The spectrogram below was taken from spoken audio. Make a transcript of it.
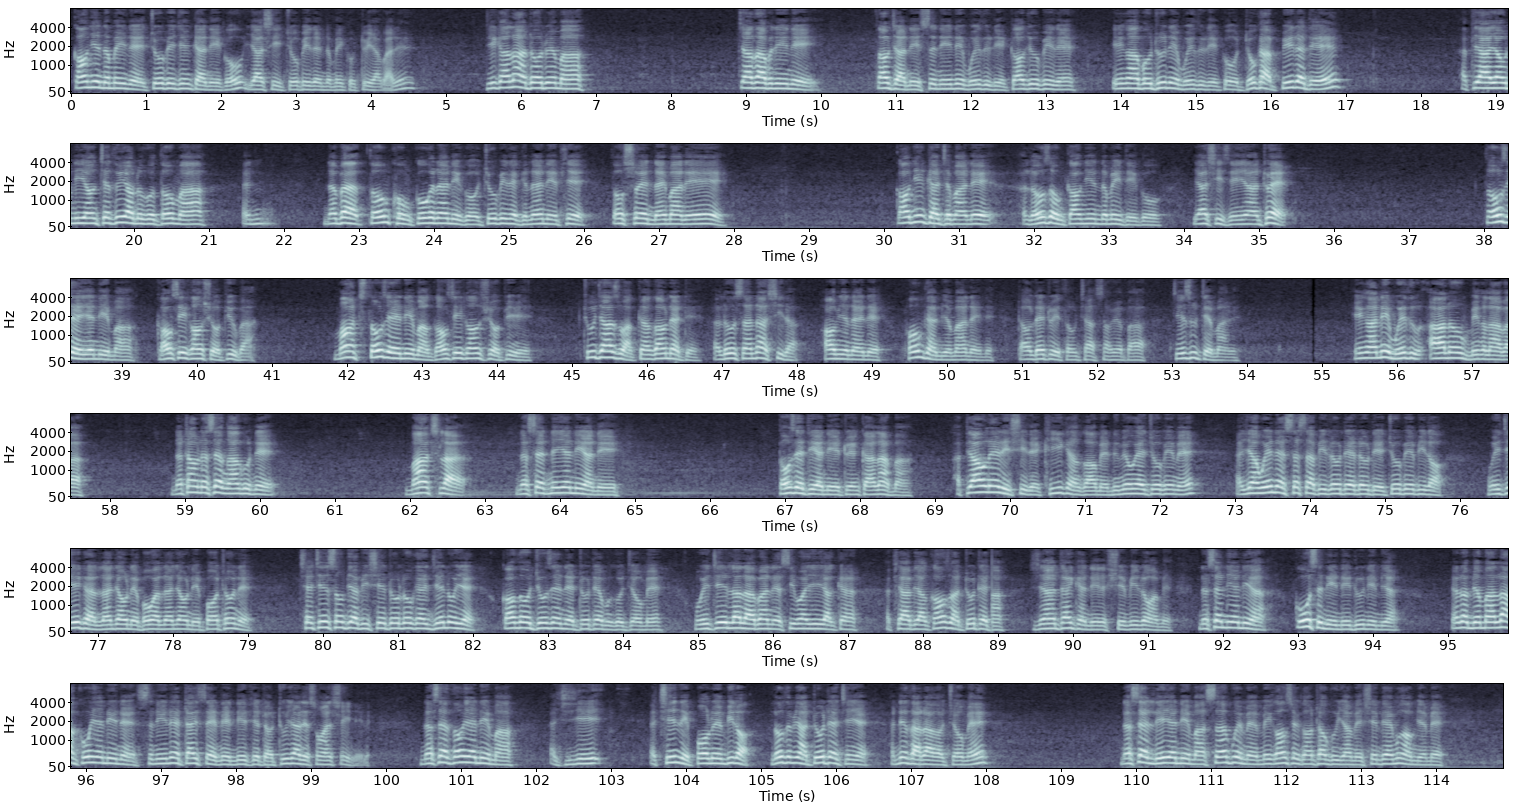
ကောင်းခြင်းနမိတ်နဲ့ကြိုးပေးခြင်းကံတွေကိုရရှိကြိုးပေးတဲ့နမိတ်ကိုတွေ့ရပါတယ်ဒီကာလအတော်တွင်မှာကြာသပတေးနေ့တောက်ကြနေစနေနေ့မွေးသူတွေကောင်းကျိုးပေးတယ်အင်္ဂါဗုဒ္ဓနေ့မွေးသူတွေကိုဒုက္ခပေးတတ်တယ်အပြာရောင်နီရောင်ချက်သွေးရောင်တို့ကိုသုံးမှာနံပါတ်3ခုကိုကနန်းတွေကိုအကျိုးပေးတဲ့ကနန်းတွေဖြစ်သုံးဆွဲနိုင်ပါတယ် ကောင်းခြင်းကံကြမ္မာနဲ့အလုံးစုံကောင်းခြင်းနမိတ်တွေကိုရရှိစေရန်အတွက်30ရက်နေ့မှာခေါင်းစည်းကောင်းလျှော်ပြုပါ March 30ရက်နေ့မှာခေါင်းစည်းကောင်းလျှော်ပြုရင်ထူးခြားစွာကံကောင်းတတ်တယ်အလိုဆန္ဒရှိတာအောင်မြင်နိုင်တယ်ဖုံးကံမြင်မနိုင်တယ်တောက်လက်တွေ့သုံးချဆောင်ရွက်ပါကျေးဇူးတင်ပါတယ်အင်္ဂါနေ့မွေးသူအားလုံးမင်္ဂလာပါ 2025ခုနှစ် March လ22ရက်နေ့ကနေ30ရက်နေ့အတွင်းကာလမှာအပြောင်းလဲတွေရှိတယ်ခီးကံကောင်းမယ်လူမျိုးရဲ့ကြိုးပေးမယ်အရန်ဝင်းနဲ့ဆက်ဆက်ပြီးလုပ်တဲ့လုပ်တွေကြိုးပေးပြီးတော့ငွေကြေးကလမ်းကြောင်းနဲ့ဘဝလမ်းကြောင်းတွေပေါ်ထွန်းတယ်ချက်ချင်းဆုံးဖြတ်ပြီးရှေ့တိုးလိုကန်ခြင်းတို့ရဲ့ကောင်းသောကြိုးစဲနဲ့တိုးတက်မှုကိုကြုံမယ်ငွေကြေးလလပန်းနဲ့စီးပွားရေးရကံ အဖျားဖျားကောင်းစွာတိုးတက်တာရန်တိုက်ကန်တွေရှင်ပြီးလုပ်ရမယ်22ရက်နေ့က6စနေနေဒူးနေမြတ်အဲ့တော့မြန်မာလ9ရက်နေ့နဲ့စနေနဲ့တိုက်ဆက်နဲ့နေ့ဖြစ်တော့ထူးခြားတဲ့စွမ်းရှိနေတယ်23ရက်နေ့မှာအရေးအချင်းတွေပေါ်လွင်ပြီးတော့လုံးသမျှတိုးတက်ခြင်းရဲ့အနှစ်သာရကိုကြုံမယ်24ရက်နေ့မှာစမ်းပွင့်မယ်မိကောင်းဆွေကောင်းထောက်ကူရမယ်ရှင်ပြိုင်မှုအောင်မြင်မယ်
